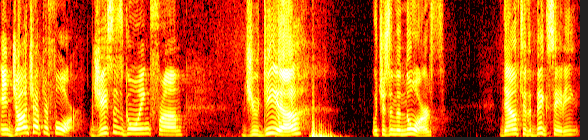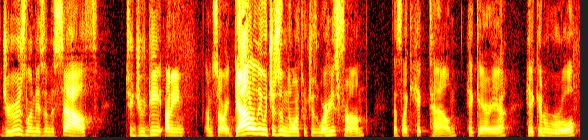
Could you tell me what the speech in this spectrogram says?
In John chapter 4, Jesus is going from Judea, which is in the north, down to the big city, Jerusalem is in the south, to Judea, I mean, I'm sorry, Galilee, which is in the north, which is where he's from. That's like Hick town, Hick area, Hick and rural,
